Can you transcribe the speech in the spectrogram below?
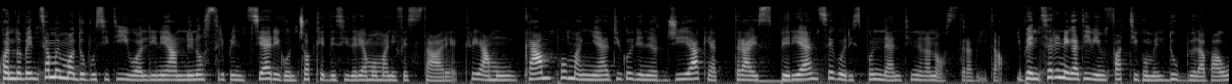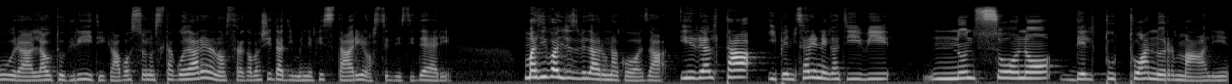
Quando pensiamo in modo positivo, allineando i nostri pensieri con ciò che desideriamo manifestare, creiamo un campo magnetico di energia che attrae esperienze corrispondenti nella nostra vita. I pensieri negativi, infatti, come il dubbio, la paura, l'autocritica, possono ostacolare la nostra capacità di manifestare i nostri desideri. Ma ti voglio svelare una cosa, in realtà i pensieri negativi non sono del tutto anormali.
